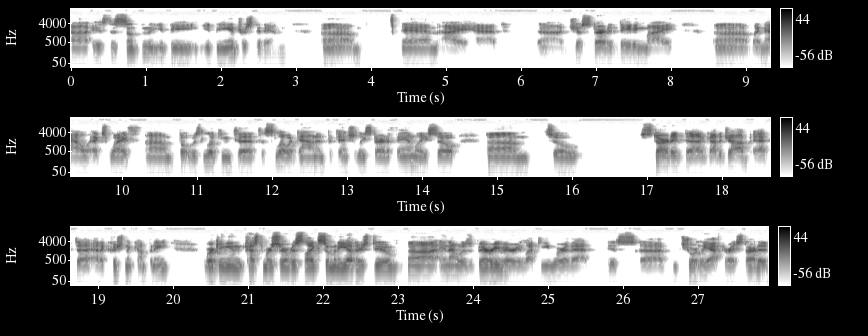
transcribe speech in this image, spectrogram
Uh, is this something that you'd be you'd be interested in? Um, and I had uh, just started dating my uh, my now ex-wife, um, but was looking to to slow it down and potentially start a family. So um, so started uh, got a job at uh, at Acushnet company working in customer service like so many others do uh, and i was very very lucky where that is uh, shortly after I started,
